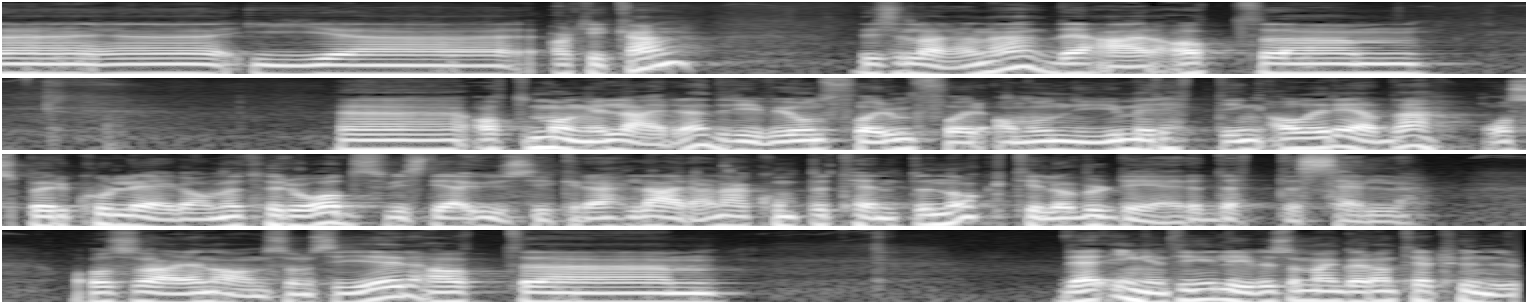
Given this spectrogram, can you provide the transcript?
eh, i artikkelen, disse lærerne, det er at at mange lærere driver jo en form for anonym retting allerede, og spør kollegaene til råds hvis de er usikre. Lærerne er kompetente nok til å vurdere dette selv. Og så er det en annen som sier at eh, det er ingenting i livet som er garantert 100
